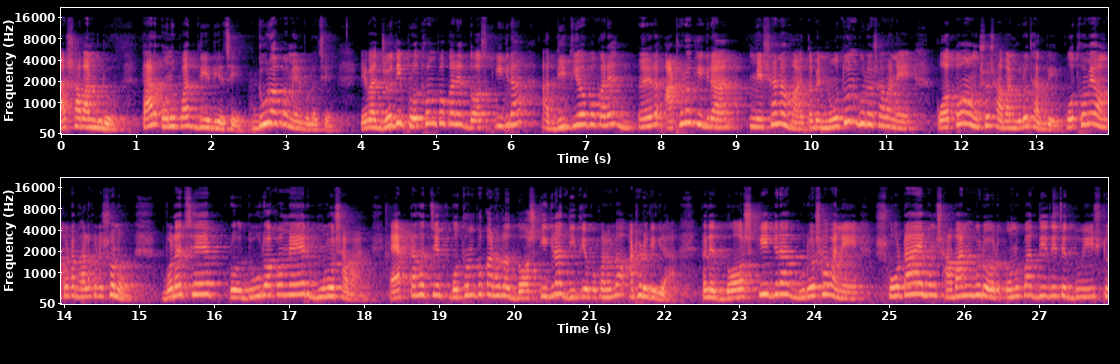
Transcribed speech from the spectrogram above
আর সাবান গুঁড়ো। তার অনুপাত দিয়ে দিয়েছে। দু রকমের বলেছে। এবার যদি প্রথম প্রকারের দশ কিগ্রা আর দ্বিতীয় প্রকারের আঠেরো কিগ্রা মেশানো হয়, তবে নতুন গুঁড়ো সাবানে কত অংশ সাবান গুঁড়ো থাকবে? প্রথমে অঙ্কটা ভালো করে শোনো। বলেছে দু রকমের গুঁড়ো সাবান। একটা হচ্ছে প্রথম প্রকার হলো দশ কিগ্রা দ্বিতীয় প্রকার হলো আঠেরো কিগ্রা তাহলে দশ কিগ্রা গুঁড়ো সাবানে সোডা এবং সাবান গুঁড়োর অনুপাত দিয়ে দিয়েছে দুই ইস্টু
